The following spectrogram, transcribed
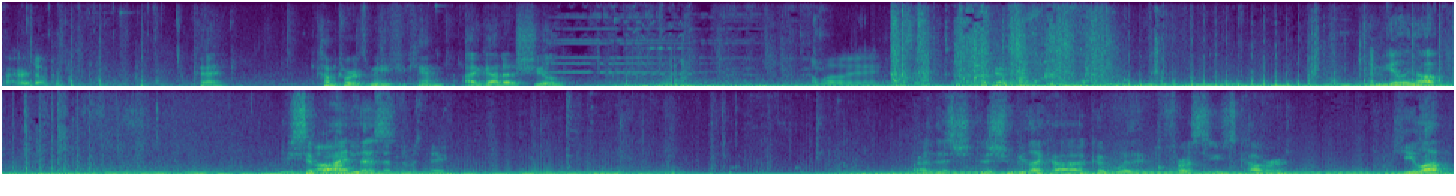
I heard him. Okay. Come towards me if you can. I got a shield. I'm on my way. Okay. I'm healing up. You sit Oh, behind shit, this. That's a mistake. Alright, this, sh- this should be like a good way for us to use cover. Heal up.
